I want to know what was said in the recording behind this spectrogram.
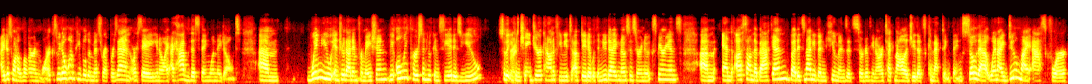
i just want to learn more because we don't want people to misrepresent or say you know i, I have this thing when they don't. Um, when you enter that information the only person who can see it is you so that you right. can change your account if you need to update it with a new diagnosis or a new experience. Um, and us on the back end but it's not even humans it's sort of you know our technology that's connecting things. So that when i do my ask for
